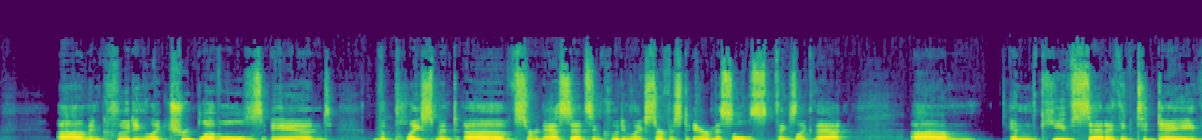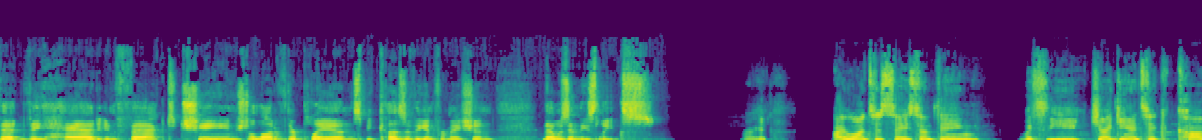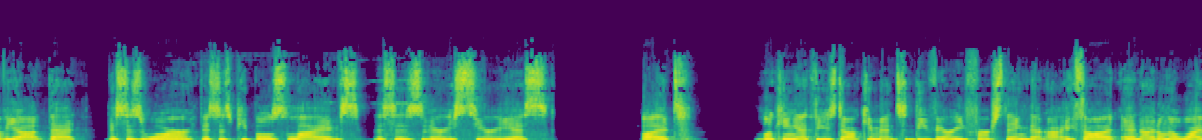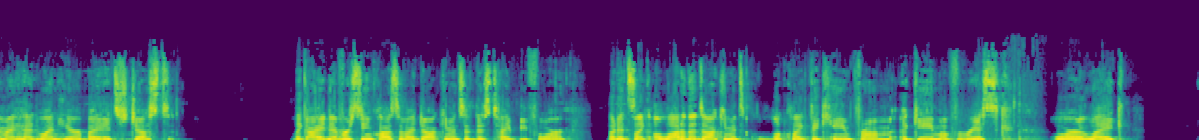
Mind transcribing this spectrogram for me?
um, including like troop levels and the placement of certain assets, including like surface to air missiles, things like that. Um, and Kiev said, I think today, that they had in fact changed a lot of their plans because of the information that was in these leaks. Right. I want to say something with the gigantic caveat that this is war, this is people's lives, this is very serious. But looking at these documents, the very first thing that I thought, and I don't know why my head went here, but it's just like I had never seen classified documents of this type before. But it's like a lot of the documents look like they came from a game of risk or like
